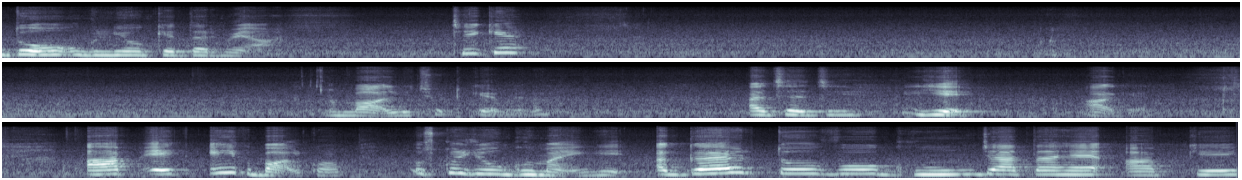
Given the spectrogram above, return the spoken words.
दो उंगलियों के दरमियान। ठीक है? बाल ही छुट गया मेरा। अच्छा जी, ये आ गया। आप एक एक बाल को आप उसको यूँ घुमाएँगी। अगर तो वो घूम जाता है आपके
